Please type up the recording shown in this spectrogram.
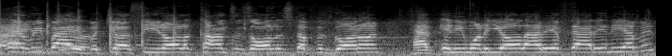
Everybody, but y'all seen all the concerts, all the stuff that's going on. Have any one of y'all out here got any of it?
